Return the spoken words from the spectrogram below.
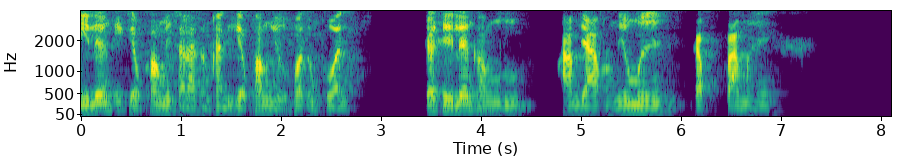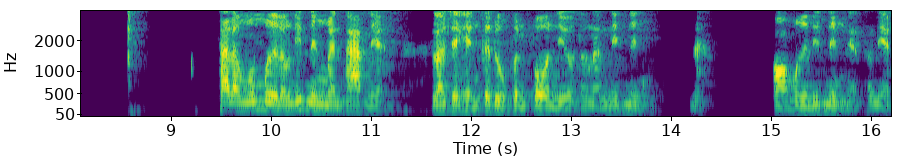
มีเรื่องที่เกี่ยวข้องมีสาระสำคัญที่เกี่ยวข้องอยู่พอสมควร ก็คือเรื่องของความยาวของนิ้วมือกับฝ่ามือ ถ้าเรางุ้มมือลงนิดนึงเหมือนภาพเนี้ยเราจะเห็นกระดูกปนๆอยู่ตรงนั้นนิดหนึ่งนะห่อมือนิดหนึ่งเนี่ยตรงเนี้ย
